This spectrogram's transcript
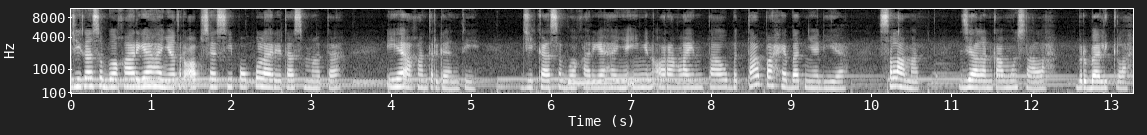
Jika sebuah karya hanya terobsesi popularitas semata, ia akan terganti. Jika sebuah karya hanya ingin orang lain tahu betapa hebatnya dia, selamat, jalan kamu salah, berbaliklah.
